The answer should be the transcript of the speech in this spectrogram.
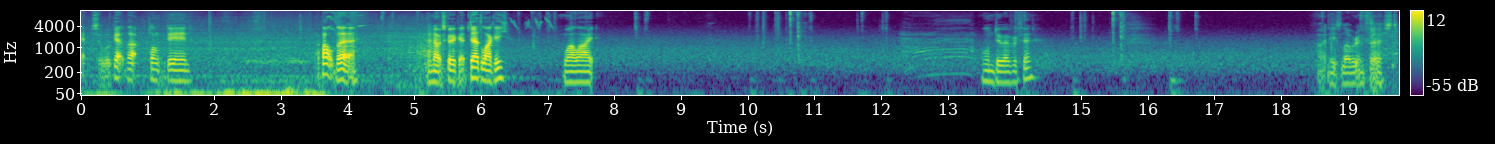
Yep so we'll get that plonked in. About there I know it's going to get dead laggy while I undo everything. Oh, it needs lowering first.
